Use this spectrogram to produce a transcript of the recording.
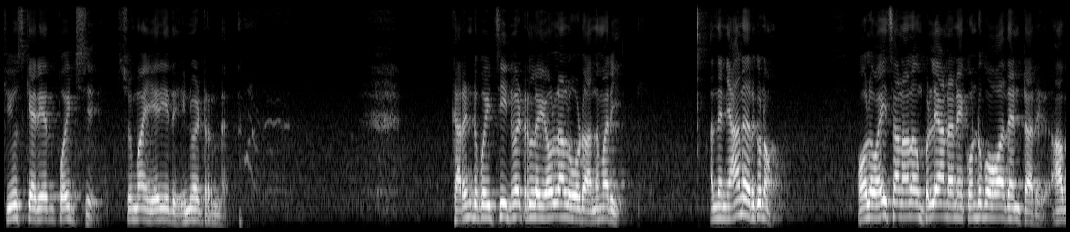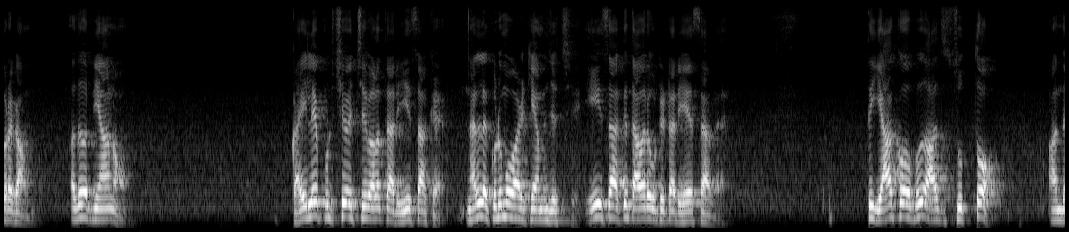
ஃபியூஸ் கேரியர் போயிடுச்சு. சும்மா எரியுது இன்வெர்ட்டரில் கரண்ட் போயிடுச்சு இன்வெர்ட்டரில் எவ்வளோ நாள் ஓடும் அந்த மாதிரி. அந்த ஞானம் இருக்கணும். அவ்வளோ வயசானாலும் பிள்ளையாண்டனை கொண்டு போவாதேன்ட்டார் ஆபரகாம். அது ஒரு ஞானம். கையிலே பிடிச்சி வச்சு வளர்த்தார் ஈசாக்கை. நல்ல குடும்ப வாழ்க்கை அமைஞ்சிச்சு. ஈசாக்கு தவற விட்டுட்டார் ஏசாவை. யாக்கோபு அது சுத்தம். அந்த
